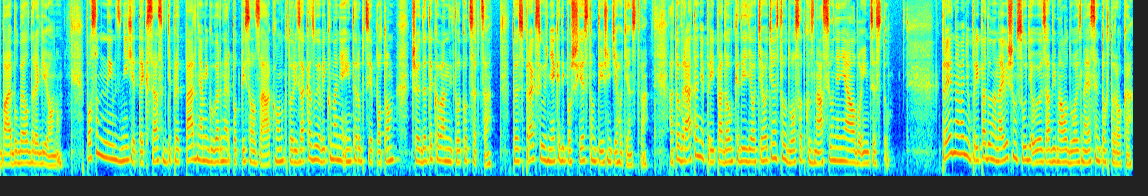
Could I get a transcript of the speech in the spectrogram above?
Bible Belt regiónu. Posledným z nich je Texas, kde pred pár dňami guvernér podpísal zákon, ktorý zakazuje vykonanie interrupcie potom, čo je detekovaný tlkot srdca. To je z praxi už niekedy po 6. týždni tehotenstva. A to vrátanie prípadov, kedy ide o tehotenstvo v dôsledku znásilnenia alebo incestu prejednávaniu prípadu na Najvyššom súde USA by malo dôjsť na jeseň tohto roka.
